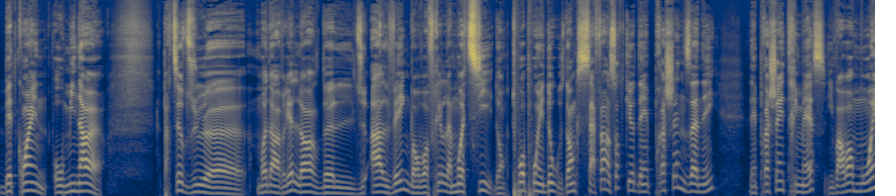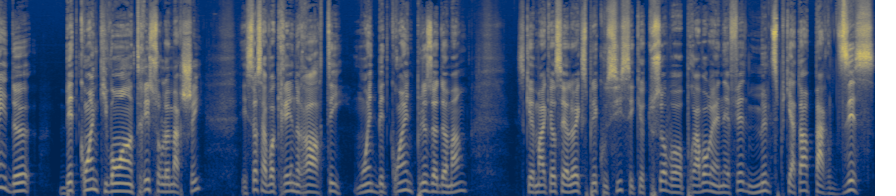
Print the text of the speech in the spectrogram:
Bitcoin aux mineurs à partir du euh, mois d'avril, lors du halving, ben, on va offrir la moitié, donc 3,12. Donc, ça fait en sorte que dans les prochaines années, dans les prochains trimestres, il va y avoir moins de Bitcoin qui vont entrer sur le marché. Et ça, ça va créer une rareté. Moins de Bitcoin, plus de demandes. Ce que Michael Saylor explique aussi, c'est que tout ça va pour avoir un effet multiplicateur par 10.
